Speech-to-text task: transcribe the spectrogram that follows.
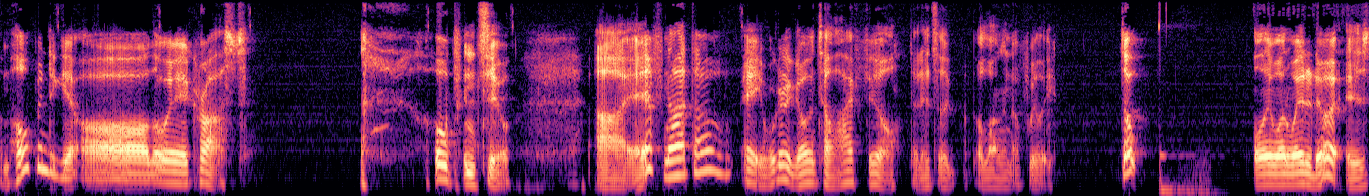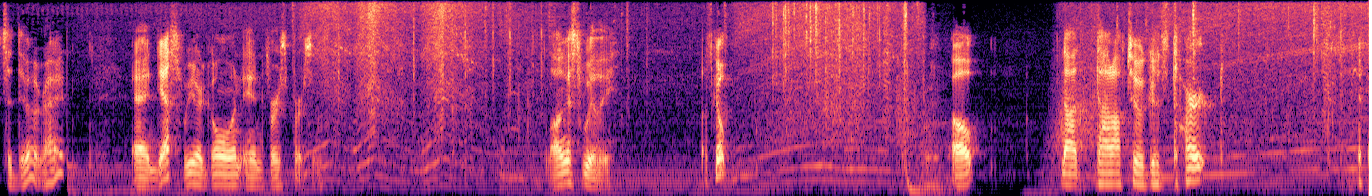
I'm hoping to get all the way across. hoping to. Uh, if not, though, hey, we're gonna go until I feel that it's a, a long enough wheelie. So, only one way to do it is to do it, right? And yes, we are going in first person. Longest wheelie. Let's go. Oh, not not off to a good start.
